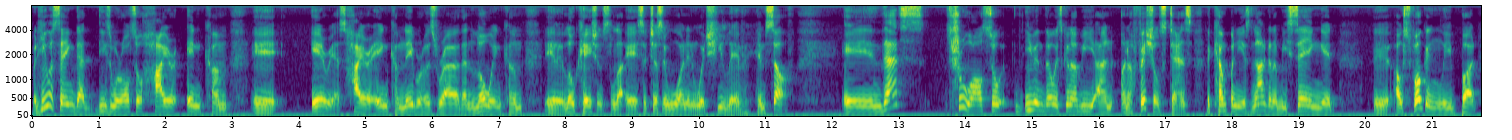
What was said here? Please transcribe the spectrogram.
but he was saying that these were also higher income uh, areas, higher income neighborhoods rather than low income uh, locations uh, such as the one in which he lived himself. And that's true also, even though it's going to be an, an official stance, the company is not going to be saying it uh, outspokenly, but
